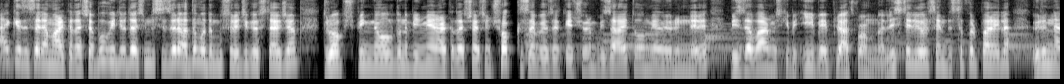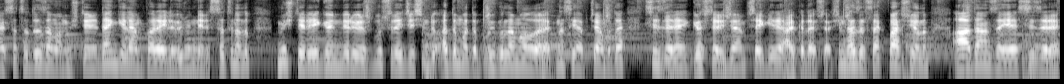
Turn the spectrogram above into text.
Herkese selam arkadaşlar. Bu videoda şimdi sizlere adım adım bu süreci göstereceğim. Dropshipping ne olduğunu bilmeyen arkadaşlar için çok kısa bir özet geçiyorum. Bize ait olmayan ürünleri bizde varmış gibi eBay platformuna listeliyoruz. Hem de sıfır parayla ürünler satıldığı zaman müşteriden gelen parayla ürünleri satın alıp müşteriye gönderiyoruz. Bu süreci şimdi adım adım uygulamalı olarak nasıl yapacağımı da sizlere göstereceğim sevgili arkadaşlar. Şimdi hazırsak başlayalım. A'dan Z'ye sizlere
